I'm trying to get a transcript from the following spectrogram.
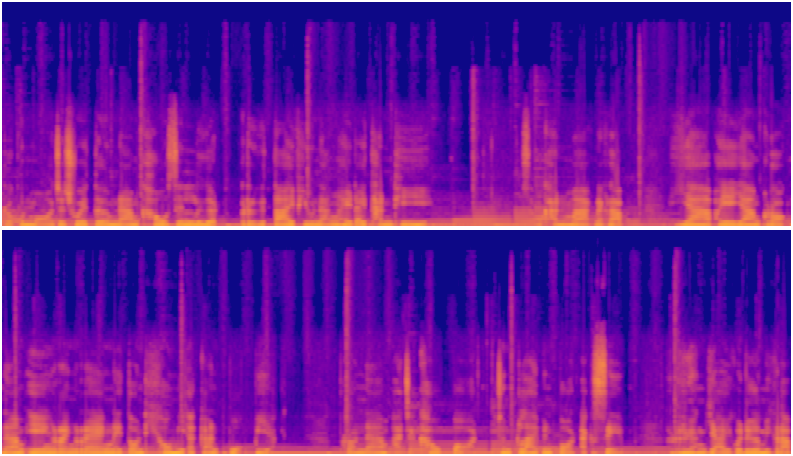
เพราะคุณหมอจะช่วยเติมน้ำเข้าเส้นเลือด หรือใต้ผิวหนังให้ได้ทันทีสำคัญมากนะครับ อย่าพยายามกรอกน้ำเองแรงๆ ในตอนที่เขามีอาการปวกเปียก เพราะน้ำอาจจะเข้าปอด จนกลายเป็นปอดอักเสบ เรื่องใหญ่กว่าเดิมอีกครับ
